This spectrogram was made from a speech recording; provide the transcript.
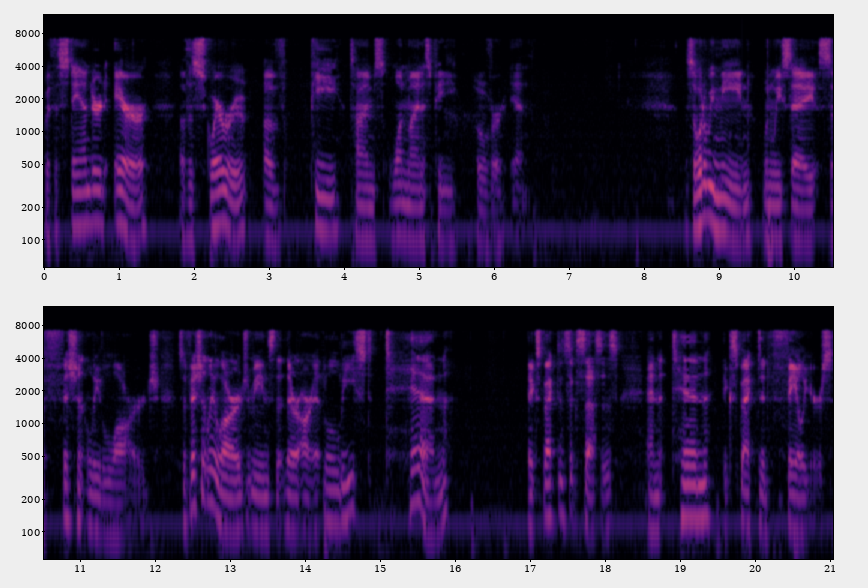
with a standard error of the square root of p times 1 minus p over n. So what do we mean when we say sufficiently large? Sufficiently large means that there are at least 10 expected successes and 10 expected failures.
